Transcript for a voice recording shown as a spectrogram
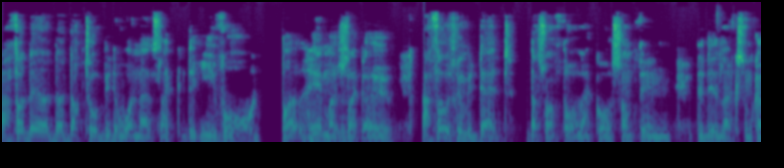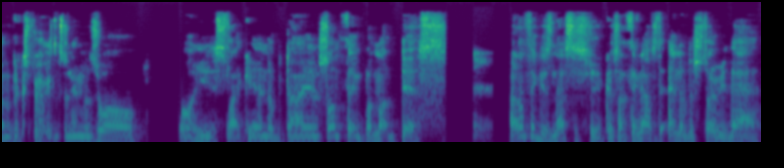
I thought the the doctor would be the one that's like the evil, but him, I was just like, oh, I thought he was gonna be dead. That's what I thought, like, or something. They did like some kind of experiments on him as well, or he's like he ended up dying, or something, but not this. I don't think it's necessary because I think that's the end of the story there.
